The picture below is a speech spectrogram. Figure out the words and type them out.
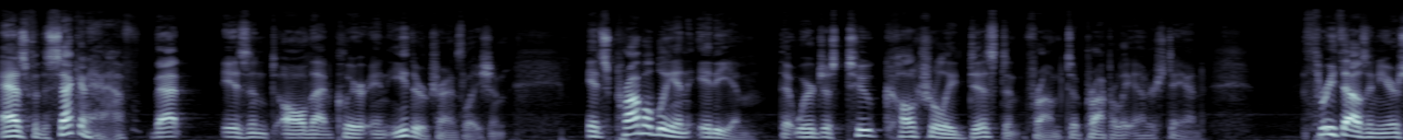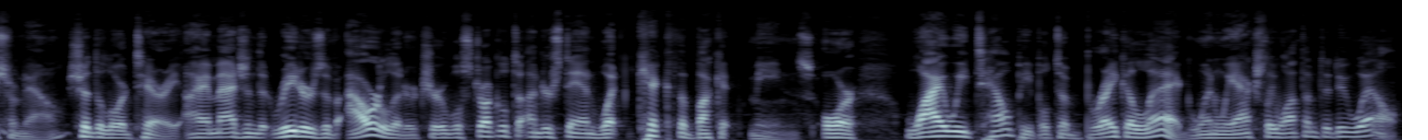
As for the second half, that isn't all that clear in either translation. It's probably an idiom that we're just too culturally distant from to properly understand. 3,000 years from now, should the Lord tarry, I imagine that readers of our literature will struggle to understand what kick the bucket means, or why we tell people to break a leg when we actually want them to do well.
